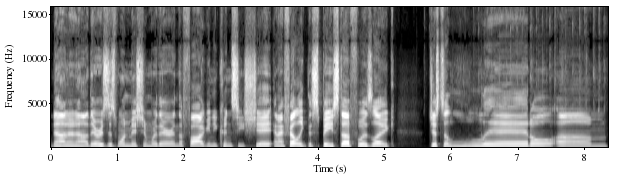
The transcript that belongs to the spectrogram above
No, no, no. There was this one mission where they're in the fog and you couldn't see shit, and I felt like the space stuff was like just a little. Um,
